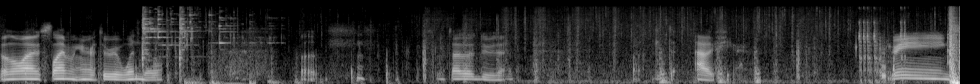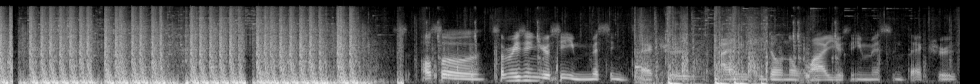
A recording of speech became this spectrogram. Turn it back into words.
Don't know why I'm slamming her through a window. But sometimes I do that. Get out of here. Drink. Also, some reason you're seeing missing textures. I actually don't know why you're seeing missing textures.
